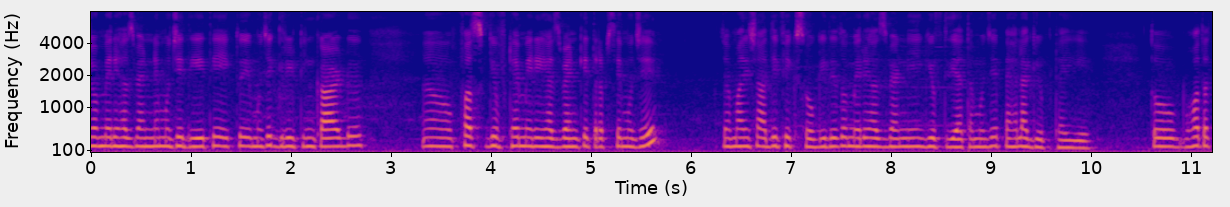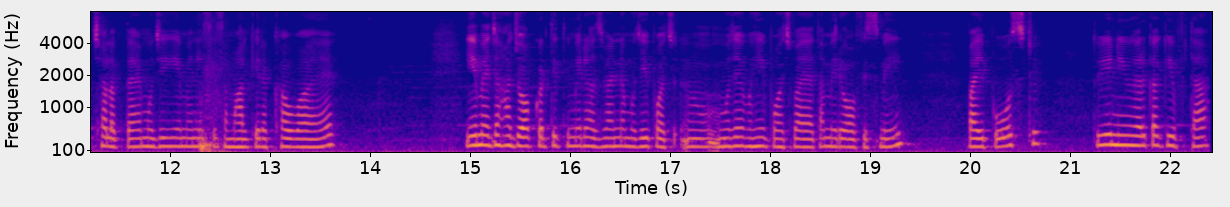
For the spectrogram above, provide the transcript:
जो मेरे हस्बैंड ने मुझे दिए थे। एक तो ये मुझे ग्रीटिंग कार्ड फ़र्स्ट गिफ्ट है मेरे हस्बैंड की तरफ़ से मुझे। जब हमारी शादी फिक्स हो गई थी तो मेरे हस्बैंड ने ये गिफ्ट दिया था मुझे, पहला गिफ्ट है ये। तो बहुत अच्छा लगता है मुझे ये, मैंने इसे संभाल के रखा हुआ है। ये मैं जहाँ जॉब करती थी, मेरे हस्बैंड ने मुझे पहुँच, मुझे वहीं पहुँचवाया था, मेरे ऑफ़िस में ही बाई पोस्ट तो ये न्यू ईयर का गिफ्ट था।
